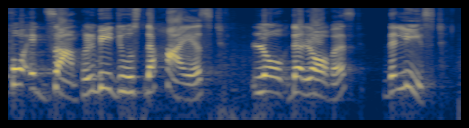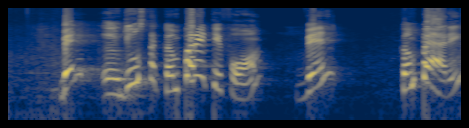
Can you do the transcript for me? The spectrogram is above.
for example, we use the highest, low, the lowest, the least. When uh, use the comparative form, when comparing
